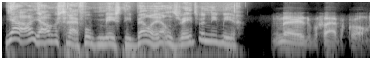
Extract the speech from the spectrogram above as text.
Ja, ja, we schrijven op mensen die bellen, hè, anders weten we het niet meer. Nee, dat begrijp ik wel.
